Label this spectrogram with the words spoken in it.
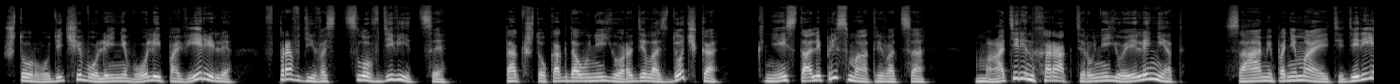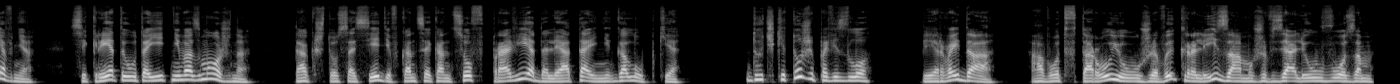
что родичи волей-неволей поверили в правдивость слов девицы. Так что, когда у нее родилась дочка — к ней стали присматриваться. Материн характер у нее или нет. Сами понимаете, деревня. Секреты утаить невозможно. Так что соседи в конце концов проведали о тайне голубки. Дочке тоже повезло? Первой — да, а вот вторую уже выкрали и замуж взяли увозом.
